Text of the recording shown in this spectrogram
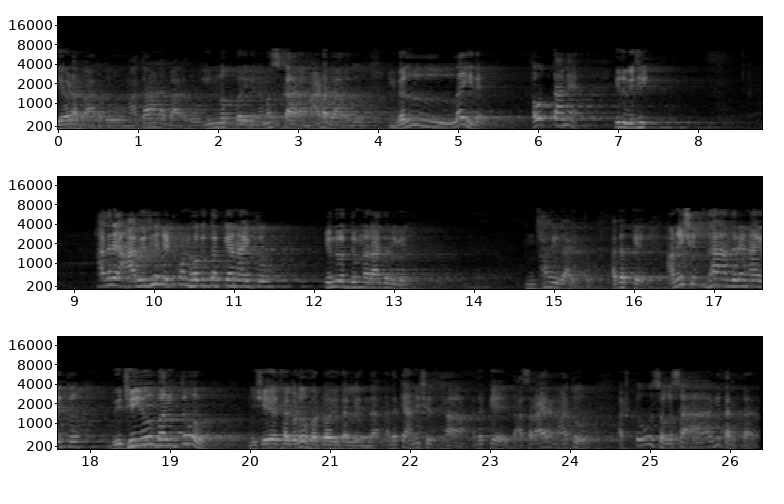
ಹೇಳಬಾರದು, ಮಾತಾಡಬಾರದು, ಇನ್ನೊಬ್ಬರಿಗೆ ನಮಸ್ಕಾರ ಮಾಡಬಾರದು, ಇವೆಲ್ಲ ಇದೆ. ಹೌದ್ತಾನೆ ಇದು ವಿಧಿ. ಆದರೆ ಆ ವಿಧಿಯನ್ನು ಇಟ್ಕೊಂಡು ಹೋಗಿದ್ದಕ್ಕೇನಾಯಿತು? ಇಂದ್ರದ್ಯುಮ್ನ ರಾಜನಿಗೆ ಇಂಥ ಇದಾಯಿತು ಅದಕ್ಕೆ ಅನಿಷಿದ್ಧ ಅಂದ್ರೆ ಏನಾಯಿತು? ವಿಧಿಯೂ ಬಂತು, ನಿಷೇಧಗಳು ಹೊರಟೋಯ್ದಲ್ಲಿಂದ ಅದಕ್ಕೆ ಅನಿಷಿದ್ಧ, ಅದಕ್ಕೆ ದಾಸರಾಯರ ಮಾತು ಅಷ್ಟೂ ಸೊಗಸಾಗಿ ತರ್ತಾರೆ.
